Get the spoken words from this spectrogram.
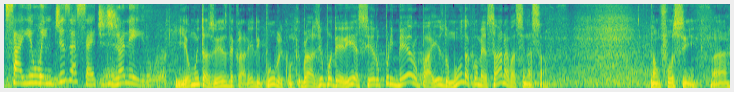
saiu em 17 de janeiro. E eu muitas vezes declarei de público que o Brasil poderia ser o primeiro país do mundo a começar a vacinação. Não fosse né,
